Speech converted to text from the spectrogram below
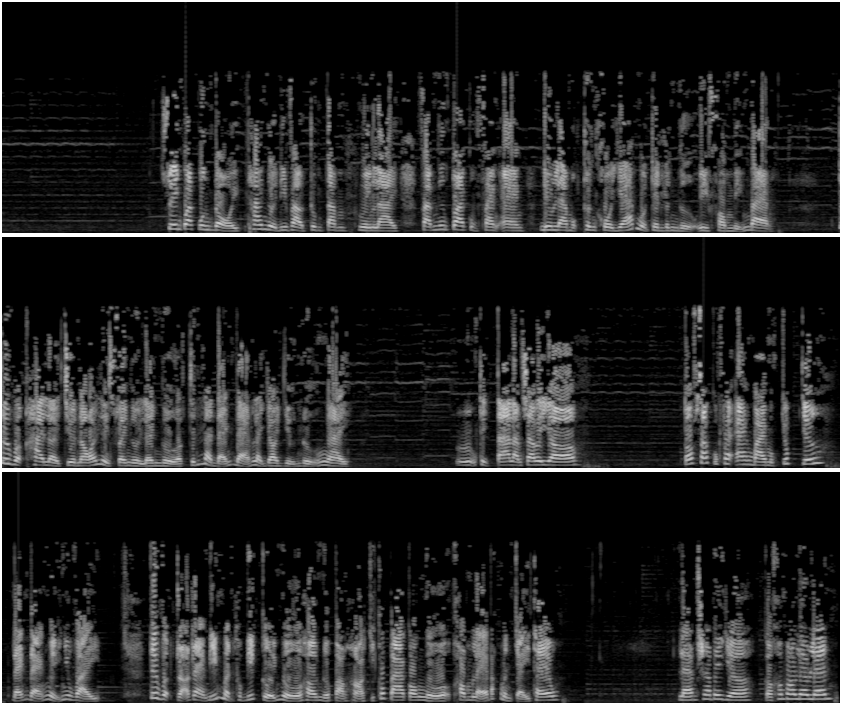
Xuyên qua quân đội, hai người đi vào trung tâm, nguyên lai, Phạm Ngân Toa cùng Phan An đều là một thân khôi giáp ngồi trên lưng ngựa uy phong miễn bàn. Tư vật hai lời chưa nói liền xoay người lên ngựa, chính là đảng đảng là do dự nửa ngày. Ừ, thì ta làm sao bây giờ? Tốt xấu cũng phải an bài một chút chứ, đảng đảng nghĩ như vậy. Tư vật rõ ràng biết mình không biết cưỡi ngựa hơn nữa bọn họ chỉ có ba con ngựa, không lẽ bắt mình chạy theo. Làm sao bây giờ, còn không mau leo lên?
